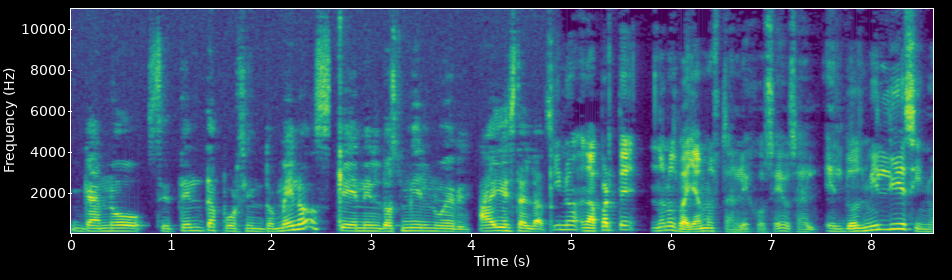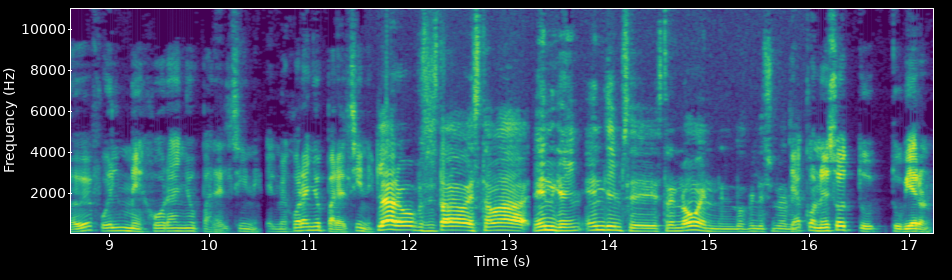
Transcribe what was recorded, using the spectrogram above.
ganó 70% menos que en el 2009. Ahí está el dato. Sí, no, aparte, no nos vayamos tan lejos, ¿eh? O sea, el- el 2019 fue el mejor año para el cine. El mejor año para el cine. Claro, pues estaba, estaba Endgame. Endgame se estrenó en el 2019. Ya con eso tu- tuvieron.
